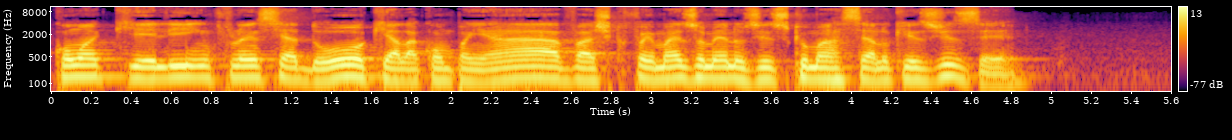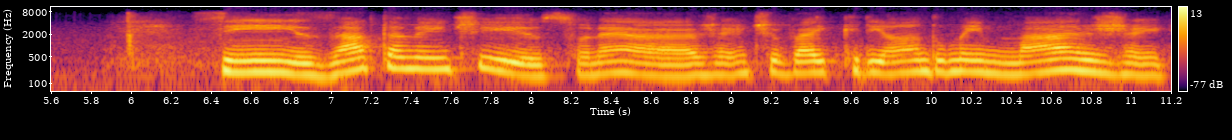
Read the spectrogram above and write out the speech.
com aquele influenciador que ela acompanhava. Acho que foi mais ou menos isso que o Marcelo quis dizer. Sim, exatamente isso, né? A gente vai criando uma imagem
